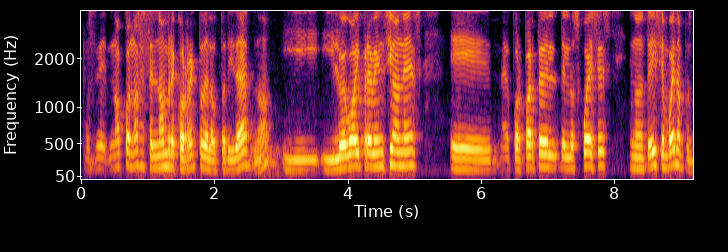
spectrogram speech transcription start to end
pues eh, no conoces el nombre correcto de la autoridad, ¿no? Y, luego hay prevenciones eh, por parte de, los jueces en donde te dicen, bueno, pues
